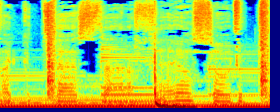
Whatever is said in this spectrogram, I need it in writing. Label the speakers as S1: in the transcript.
S1: like a test that I fail so depressed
